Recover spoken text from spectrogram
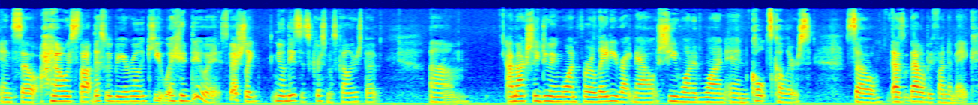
And so I always thought this would be a really cute way to do it, especially you know this is Christmas colors, but um, I'm actually doing one for a lady right now. She wanted one in Colts colors, so that's that'll be fun to make.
